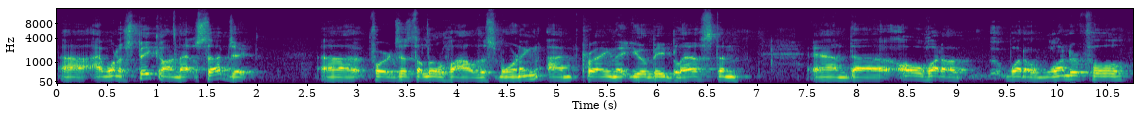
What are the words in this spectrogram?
uh, I want to speak on that subject uh, for just a little while this morning. I'm praying that you'll be blessed and and uh, oh, what a what a wonderful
